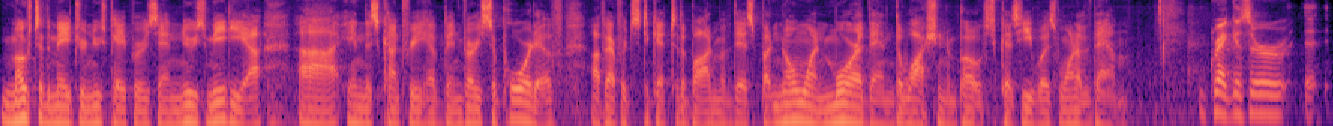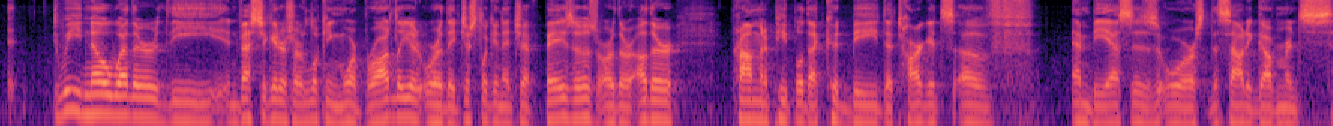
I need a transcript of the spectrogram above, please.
most of the major newspapers and news media uh, in this country have been very supportive of efforts to get to the bottom of this, but no one more than than the Washington Post because he was one of them. Greg, is there? uh, Do we know whether the investigators are looking more broadly, or are they just looking at Jeff Bezos, or are there other prominent people that could be the targets of MBS's or the Saudi government's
